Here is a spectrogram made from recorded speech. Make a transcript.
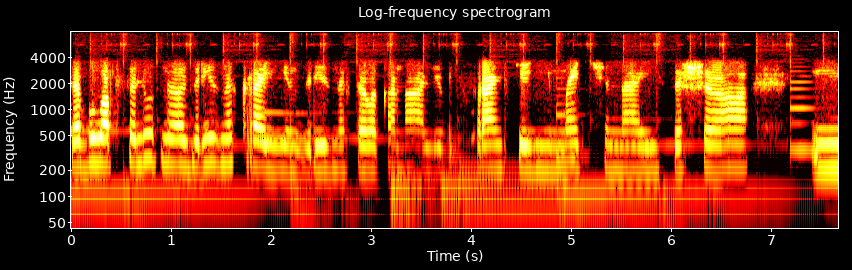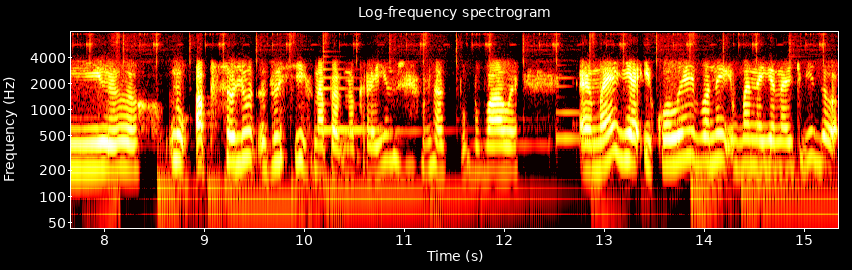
Це було абсолютно з різних країн, з різних телеканалів: Франція, Німеччина, і США, і ну абсолютно з усіх, напевно, країн вже в нас побували е, медіа. І коли вони в мене є навіть відео,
